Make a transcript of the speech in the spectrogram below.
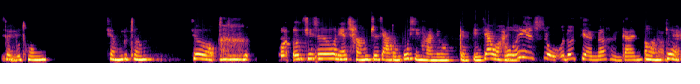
想不通，想不通。就 我，我其实我连长指甲都不喜欢留，给别家我还我也是，我都剪得很干净。嗯，对，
